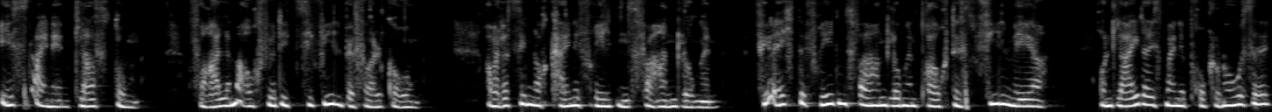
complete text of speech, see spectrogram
ist eine Entlastung, vor allem auch für die Zivilbevölkerung. Aber das sind noch keine Friedensverhandlungen. Für echte Friedensverhandlungen braucht es viel mehr. Und leider ist meine Prognose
